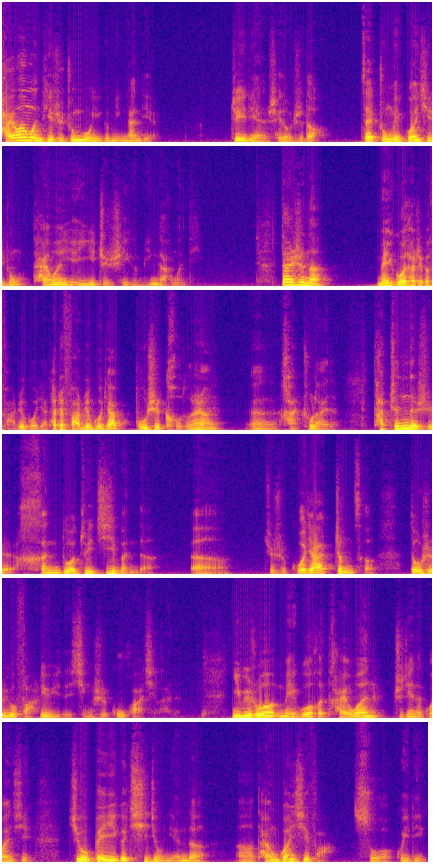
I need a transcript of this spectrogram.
台湾问题是中共一个敏感点，这一点谁都知道。在中美关系中，台湾也一直是一个敏感问题。但是呢，美国它是个法治国家，它这法治国家不是口头上嗯喊出来的，它真的是很多最基本的呃，就是国家政策都是由法律的形式固化起来的。你比如说，美国和台湾之间的关系就被一个七九年的呃《台湾关系法》所规定。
